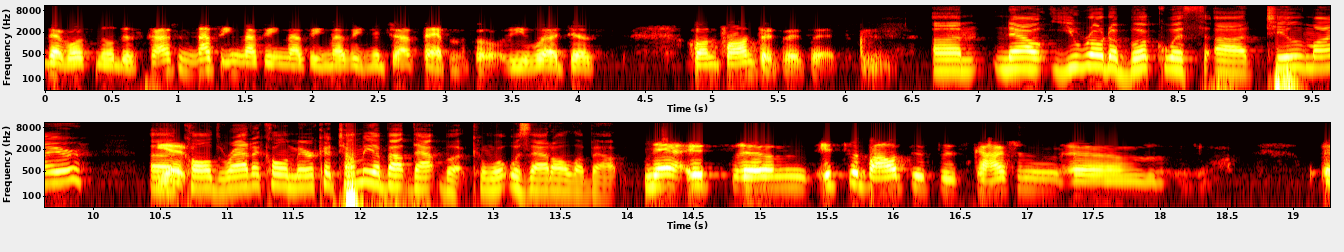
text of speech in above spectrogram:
There was no discussion. Nothing, nothing, nothing, nothing. It just happened. So we were just confronted with it. Um, now you wrote a book with uh, Till Meyer uh, Yes. called Radical America. Tell me about that book and what was that all about? Yeah, it's um, it's about this discussion. Um, uh,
